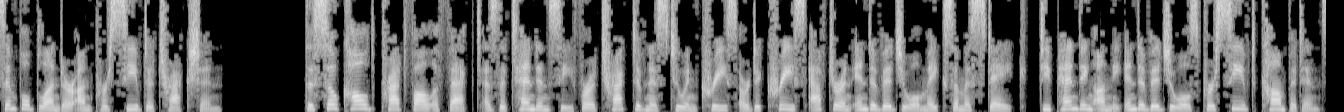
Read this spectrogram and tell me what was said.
simple blunder on perceived attraction. The so-called pratfall effect is the tendency for attractiveness to increase or decrease after an individual makes a mistake, depending on the individual's perceived competence,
